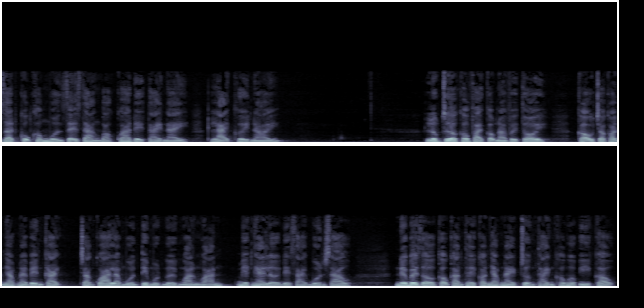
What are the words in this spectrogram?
giật cũng không muốn dễ dàng bỏ qua đề tài này, lại cười nói. Lúc trước không phải cậu nói với tôi, cậu cho con nhóc này bên cạnh, chẳng qua là muốn tìm một người ngoan ngoãn, biết nghe lời để giải buồn sao. Nếu bây giờ cậu cảm thấy con nhóc này trưởng thành không hợp ý cậu,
